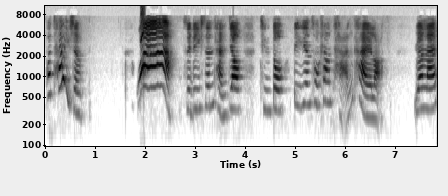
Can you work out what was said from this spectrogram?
啪嚓一声，哇！随着一声惨叫，青豆被烟囱上弹开了。原来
